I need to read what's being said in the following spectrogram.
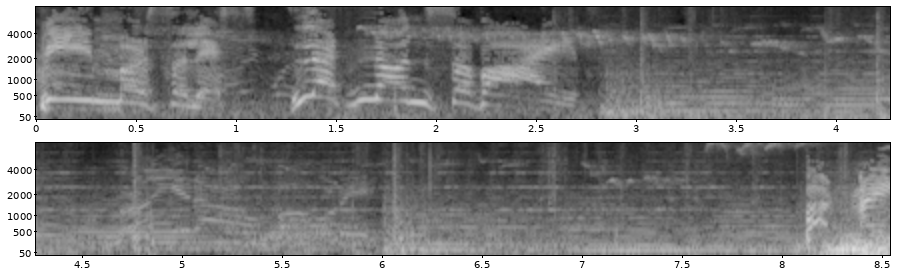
Be merciless! Let none survive! Put me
